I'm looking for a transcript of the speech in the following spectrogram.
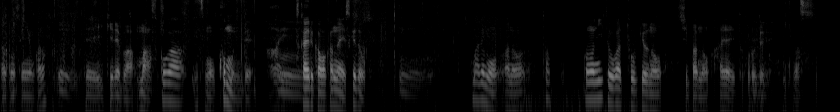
ダートの専用かな。おで行ければまああそこがいつも混むんではい。使えるかわかんないですけど、うん。まあでもあのたこの2頭が東京の芝の速いところで行きます、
